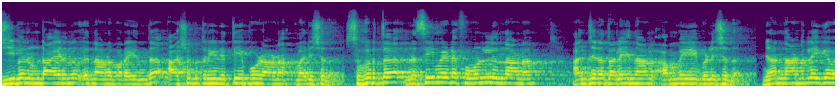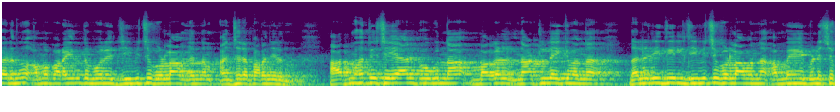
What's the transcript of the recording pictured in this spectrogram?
ജീവൻ ഉണ്ടായിരുന്നു എന്നാണ് പറയുന്നത്. ആശുപത്രിയിൽ എത്തിയപ്പോഴാണ് മരിച്ചത്. സുഹൃത്ത് നസീമയുടെ ഫോണിൽ നിന്നാണ് അഞ്ജന തലേനാൾ അമ്മയെ വിളിച്ചത്. ഞാൻ നാട്ടിലേക്ക് വരുന്നു. അമ്മ പറയുന്നത് പോലെ ജീവിച്ചു കൊള്ളാം എന്നും അഞ്ജന പറഞ്ഞിരുന്നു. ആത്മഹത്യ ചെയ്യാൻ പോകുന്ന മകൾ നാട്ടിലേക്ക് വന്ന് നല്ല രീതിയിൽ ജീവിച്ചു കൊള്ളാമെന്ന് അമ്മയെ വിളിച്ച്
